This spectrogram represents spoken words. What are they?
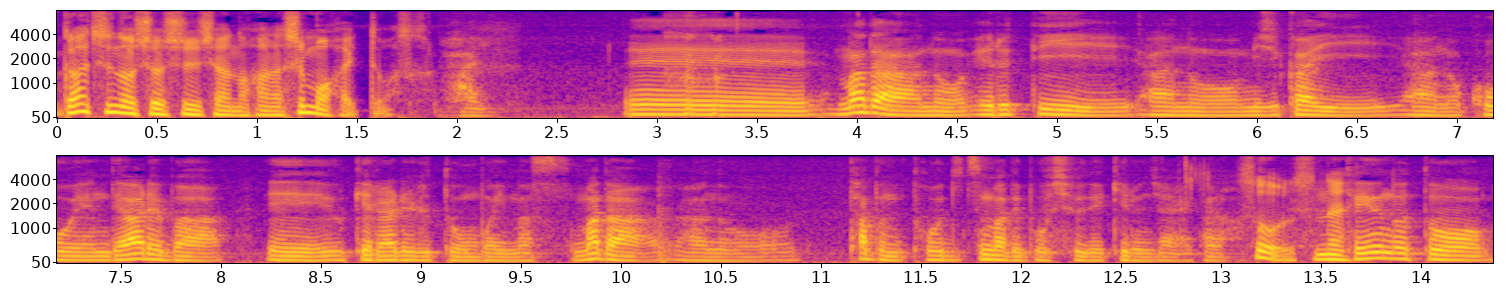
ガチの初心者の話も入ってますから。はいえー まだあの LT あの短いあの講演であれば、えー受けられると思いますまだあの多分当日まで募集できるんじゃないかなそうですねって。いうのと、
